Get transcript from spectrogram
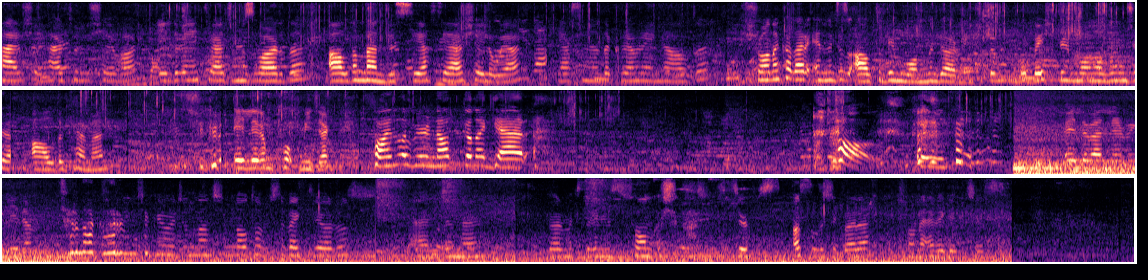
Her şey, her türlü şey var. Eldiven ihtiyacımız vardı. Aldım ben de siyah, siyah şeyle uyar. Yasmin'e de krem rengi aldı. Şu ana kadar en ucuz 6000 won'unu görmüştüm. Bu 5000 won olunca aldık hemen. Şükür ellerim kopmayacak. Finally we're not gonna get cold. Eldivenlerimi giydim. Tırnaklarım çıkıyor ucundan. Şimdi otobüsü bekliyoruz. Geldi mi? Görmek istediğimiz son ışıklara gidiyoruz. Asıl ışıklara. Sonra eve geçeceğiz.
